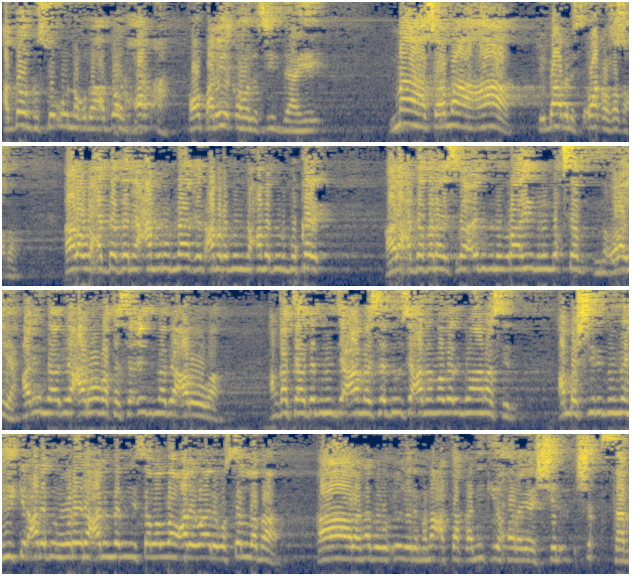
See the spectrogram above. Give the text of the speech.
addoonka suu u noqdo addoon xor ah oo dariiqahoo la daayey. Ma aha soo ma ahaa fii baab waa kala soo socda qaala waxadaanii camru naaqid camr bn moxamed bn bukayr. Qaala xadaana ismaaciil bn ibraahim bn miqsam bn culaya can ibni abi caruubata saciid bn abi caruuba can qataada bni dicama saduusi can nadr bni anasin can bashiir bni nahiikin can abi hurayra can nabiyi sala allahu alayh waalih wasalama qaala nabigu wuxuu yidhi man actaqa ninkii xoreeya shiqsan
